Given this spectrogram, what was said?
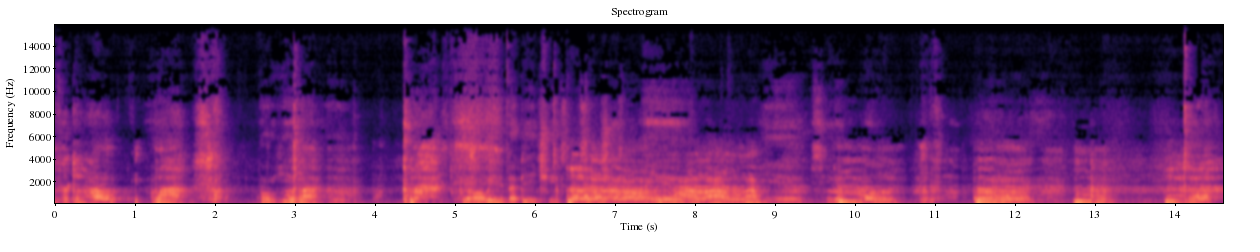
fucking home. Oh yeah. You're already in the back of your cheeks. Mm. Yeah. yeah. Oh.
